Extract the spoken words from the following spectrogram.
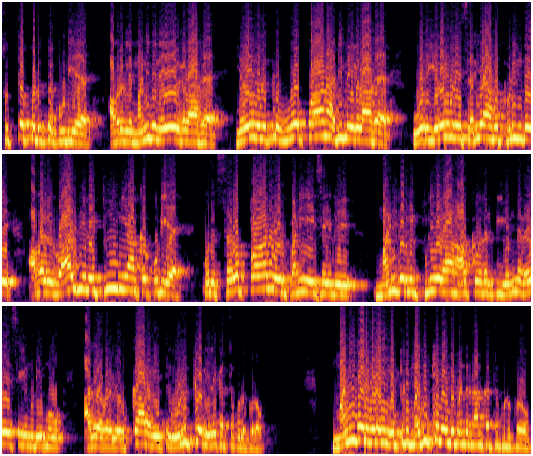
சுத்தப்படுத்தக்கூடிய அவர்களை மனித நேயர்களாக இறைவனுக்கு உவப்பான அடிமைகளாக ஒரு இறைவனை சரியாக புரிந்து அவர்கள் வாழ்வியலை தூய்மையாக்கக்கூடிய ஒரு சிறப்பான ஒரு பணியை செய்து மனிதர்கள் புனிதராக ஆக்குவதற்கு என்ன வேலை செய்ய முடியுமோ அதை அவர்களை உட்கார வைத்து ஒழுக்கவியலை கற்றுக் கொடுக்கிறோம். மனிதர்களை எப்படி மதிக்க வேண்டும் என்று நாம் கற்றுக் கொடுக்கிறோம்.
